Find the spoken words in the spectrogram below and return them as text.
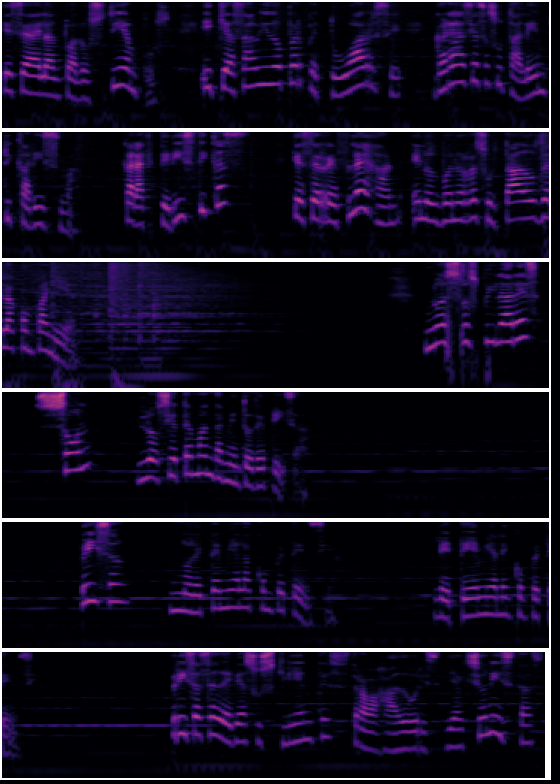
que se adelantó a los tiempos y que ha sabido perpetuarse gracias a su talento y carisma, características que se reflejan en los buenos resultados de la compañía. Nuestros pilares son los siete mandamientos de Prisa. Prisa no le teme a la competencia, le teme a la incompetencia. Prisa se debe a sus clientes, trabajadores y accionistas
